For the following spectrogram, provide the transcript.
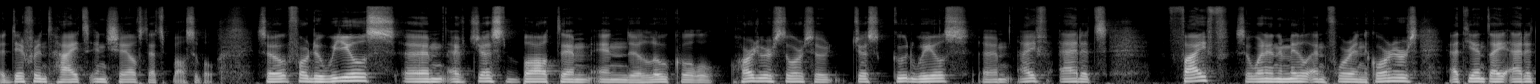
a different height in shelves, that's possible. So for the wheels, um, I've just bought them in the local hardware store. So just good wheels. Um, I've added five, so one in the middle and four in the corners. At the end, I added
